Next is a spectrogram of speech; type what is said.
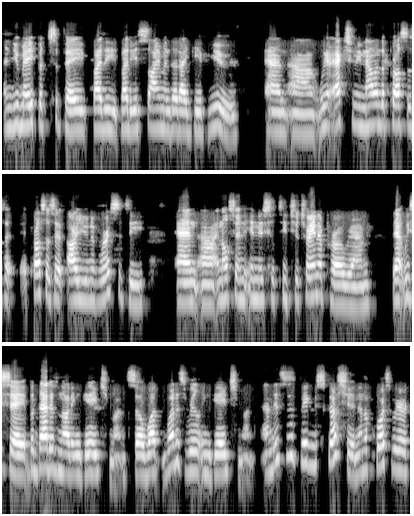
and you may participate by the by the assignment that I give you. And uh, we're actually now in the process at, process at our university and uh, and also in the initial teacher trainer program that we say, but that is not engagement. So what what is real engagement? And this is a big discussion. And of course we're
